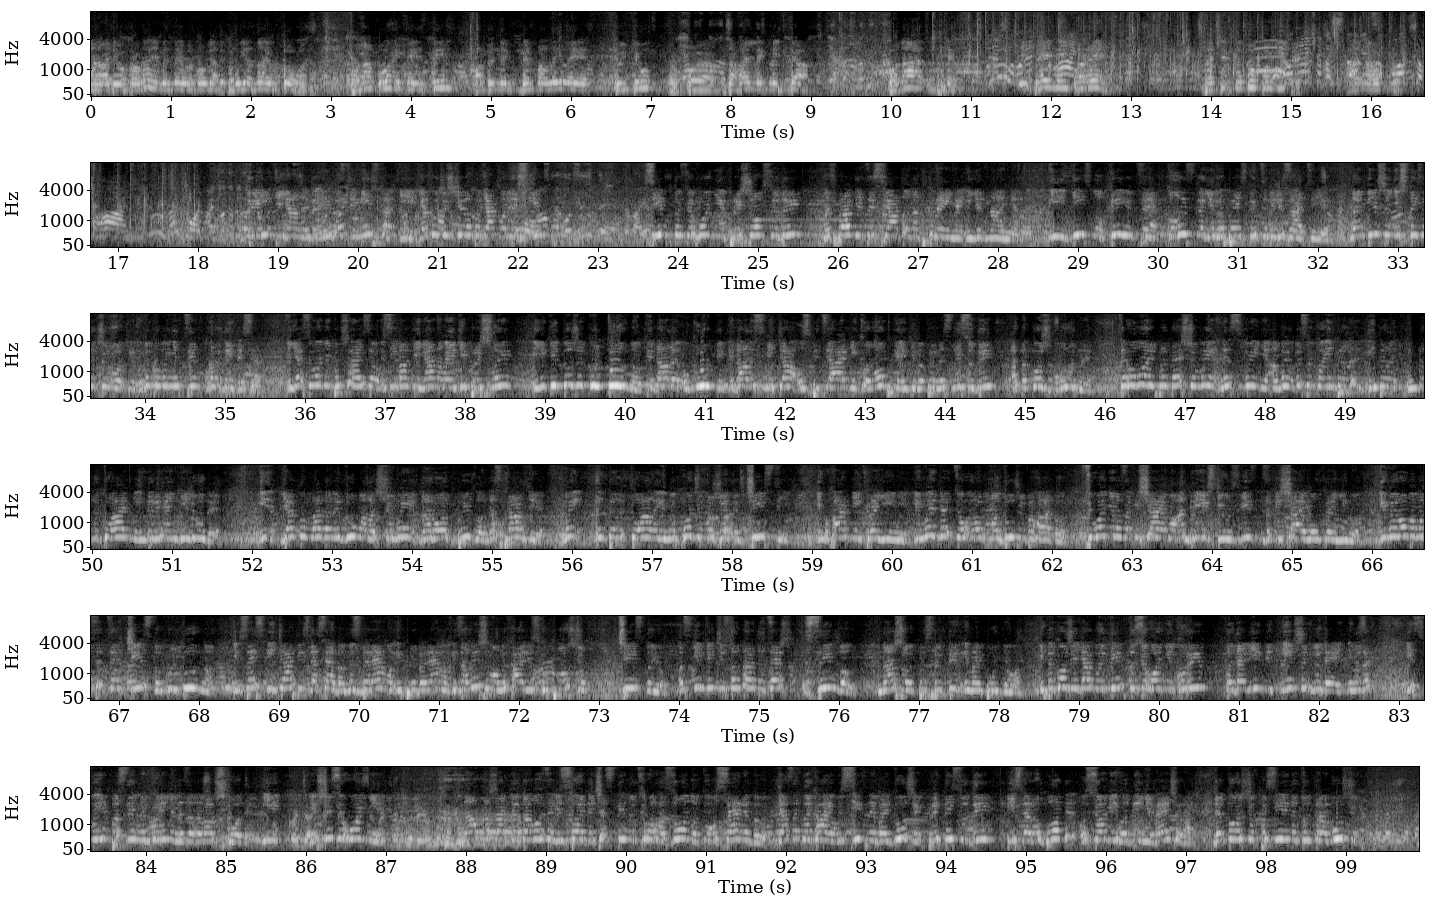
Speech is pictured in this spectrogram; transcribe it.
на радіопрограмі, ми з нею розмовляли, тому я знаю, хто вона. Вона бореться із тим, аби не, не палили тютюн в е, загальних місцях. Вона ідейний борець за чистоту повітря. Анна. Дорогі кияни, дорогі гості міста, і я хочу щиро подякувати всім, всім, хто сьогодні прийшов сюди. Насправді це свято натхнення і єднання. І дійсно Київ це колиска європейської цивілізації. Нам більше ніж тисячу років. Ми повинні цим гордитися. І я сьогодні пишаюся усіма киянами, які прийшли і які дуже культурно кидали окурки, кидали сміття у спеціальні коробки, які ми принесли сюди, а також в урни. Це говорить про те, що ми не свині, а ми високоінтелектуальні, інтелігентні люди. І як би влада не думала, що ми народ бидло, насправді ми інтелектуали і ми хочемо жити в чистій і в гарній країні. І ми для цього робимо дуже багато. Сьогодні ми захищаємо Андріївський узвіз і захищаємо Україну. І ми робимо це, це чисто, культурно. І все сміття після себе ми зберемо і приберемо, і залишимо Михайлівську площу чистою, оскільки чистота це ж символ нашої перспектив і майбутнього. І також я дякую тим, хто сьогодні курив подалік від інших людей і не за і своїм пасивним курінням не задавав шкоди. І якщо сьогодні нам на жаль середу я закликаю усіх небайдужих прийти сюди після роботи о 7 годині вечора для того, щоб посіяти тут траву, щоб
